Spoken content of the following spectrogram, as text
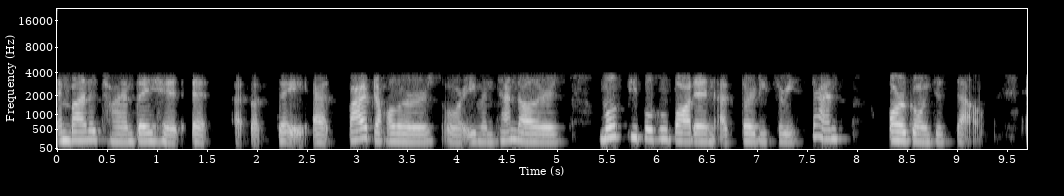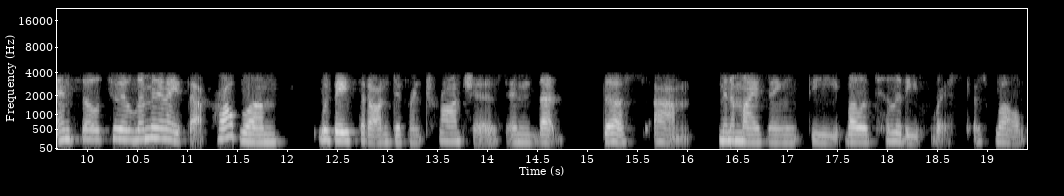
and by the time they hit it at let's say at five dollars or even ten dollars most people who bought in at 33 cents are going to sell. And so to eliminate that problem, we based it on different tranches and that thus um, minimizing the volatility risk as well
